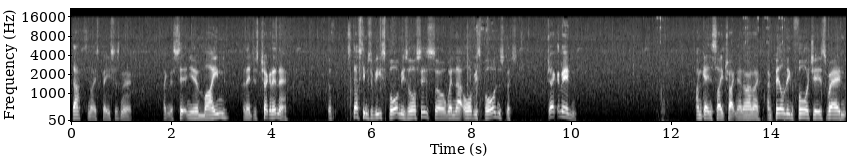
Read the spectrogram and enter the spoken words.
That's a nice place, isn't it? Can just sit in your mine and then just chuck it in there. The stuff seems to respawn resources, so when that all respawns, just chuck it in. I'm getting sidetracked now, aren't I? I'm building forges when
